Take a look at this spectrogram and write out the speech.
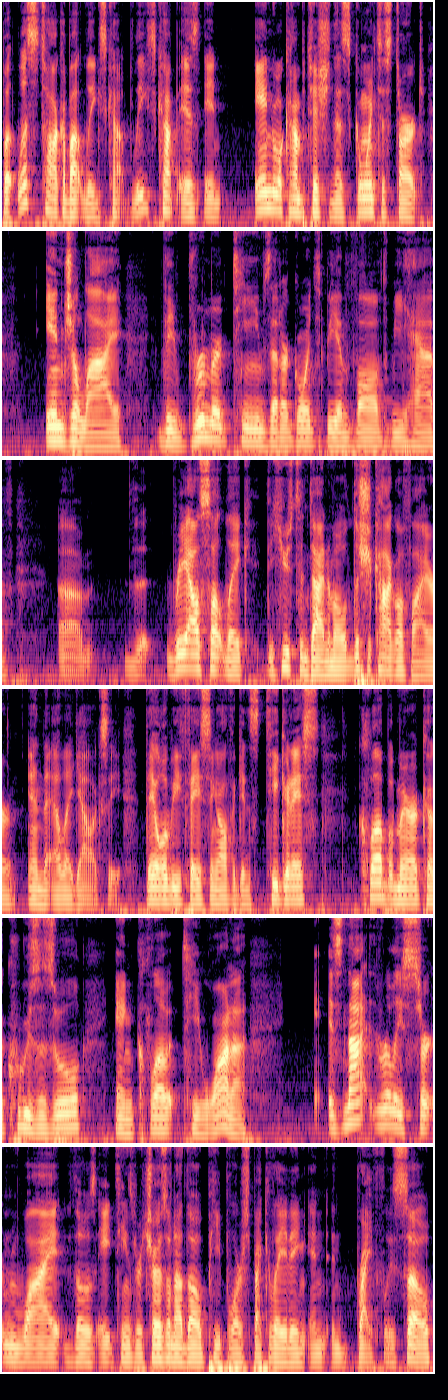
But let's talk about Leagues Cup. Leagues Cup is an annual competition that's going to start in July. The rumored teams that are going to be involved, we have um, the Real Salt Lake, the Houston Dynamo, the Chicago Fire, and the LA Galaxy. They will be facing off against Tigres, Club America Cruz Azul, and Club Tijuana. It's not really certain why those eight teams were chosen, although people are speculating, and, and rightfully so,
